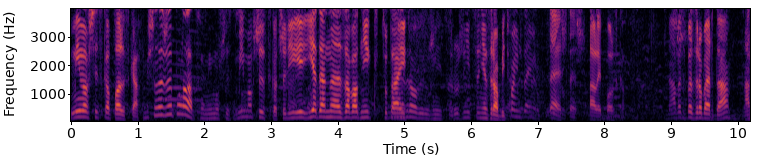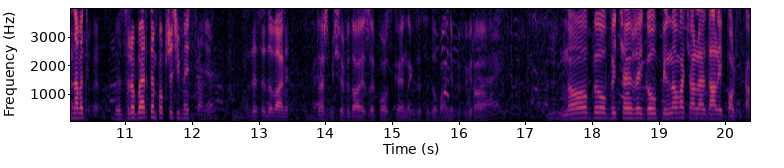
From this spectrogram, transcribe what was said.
Mimo wszystko Polska. Myślę, że Polacy mimo wszystko. Mimo wszystko, czyli jeden zawodnik Nie tutaj zrobi różnicy. różnicy nie zrobi. Twoim zdaniem również? Też, też. Dalej Polska. Nawet bez Roberta, a nawet z Robertem po przeciwnej stronie? Zdecydowanie. Też mi się wydaje, że Polska jednak zdecydowanie by wygrała. No, byłoby ciężej go upilnować, ale dalej Polska.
